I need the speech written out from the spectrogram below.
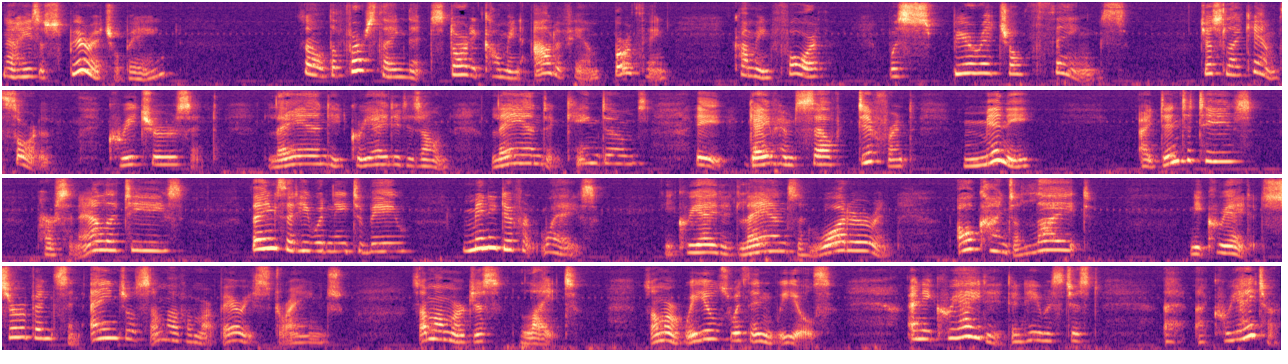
Now, he's a spiritual being. So, the first thing that started coming out of him, birthing, coming forth, was spiritual things. Just like him, sort of. Creatures and land. He'd created his own land and kingdoms. He gave himself different, many identities, personalities, things that he would need to be many different ways. He created lands and water and all kinds of light. He created serpents and angels. Some of them are very strange. Some of them are just light. Some are wheels within wheels. And he created, and he was just a, a creator.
